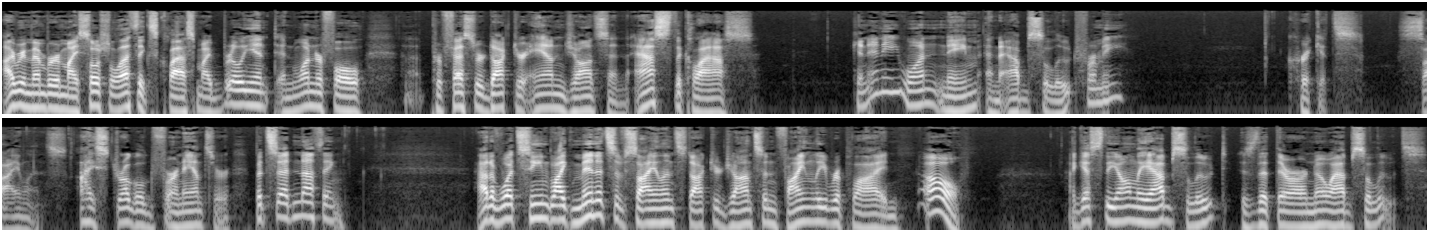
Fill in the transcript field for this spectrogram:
I remember in my social ethics class, my brilliant and wonderful uh, professor, Dr. Ann Johnson, asked the class, Can anyone name an absolute for me? Crickets. Silence. I struggled for an answer, but said nothing. Out of what seemed like minutes of silence, Dr. Johnson finally replied, Oh, I guess the only absolute is that there are no absolutes.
